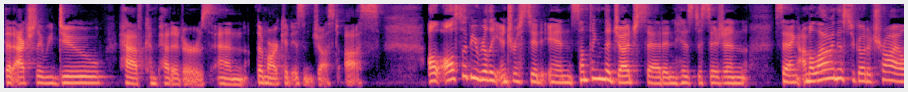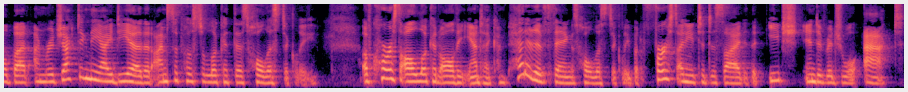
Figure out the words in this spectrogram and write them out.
that actually we do have competitors and the market isn't just us. I'll also be really interested in something the judge said in his decision saying, I'm allowing this to go to trial, but I'm rejecting the idea that I'm supposed to look at this holistically. Of course, I'll look at all the anti competitive things holistically, but first I need to decide that each individual act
